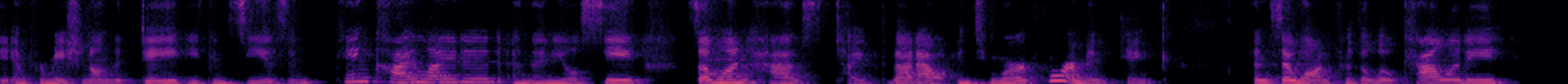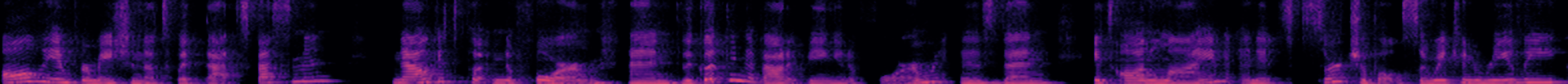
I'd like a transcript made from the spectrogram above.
the information on the date you can see is in pink highlighted, and then you'll see someone has typed that out into our form in pink, and so on for the locality, all the information that's with that specimen now gets put in a form. And the good thing about it being in a form is then it's online and it's searchable. So we can really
